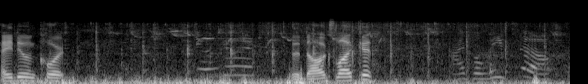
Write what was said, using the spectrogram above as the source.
How you doing, Court? Doing good. The dogs like it? I believe so.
